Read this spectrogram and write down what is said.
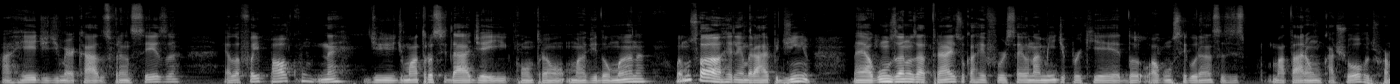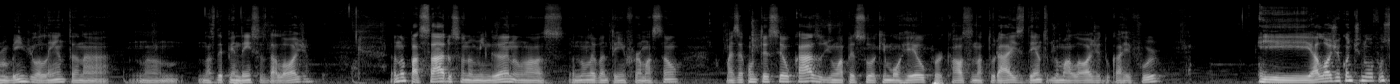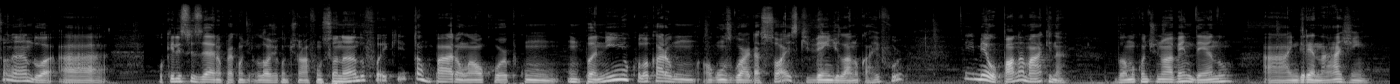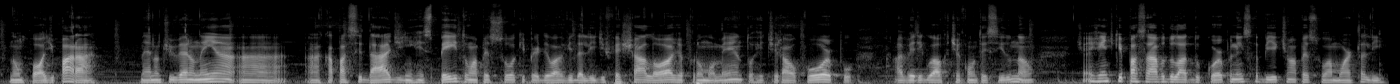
a rede de mercados francesa, ela foi palco, né, de, de uma atrocidade aí contra uma vida humana. Vamos só relembrar rapidinho. Né, alguns anos atrás o Carrefour saiu na mídia porque do, alguns seguranças mataram um cachorro de forma bem violenta na, na, nas dependências da loja. Ano passado, se eu não me engano, nós, eu não levantei informação, mas aconteceu o caso de uma pessoa que morreu por causas naturais dentro de uma loja do Carrefour. E a loja continuou funcionando. A, a, o que eles fizeram para a loja continuar funcionando foi que tamparam lá o corpo com um paninho, colocaram um, alguns guarda-sóis que vende lá no Carrefour. E, meu, pau na máquina. Vamos continuar vendendo. A engrenagem não pode parar né, não tiveram nem a, a, a, capacidade em respeito a uma pessoa que perdeu a vida ali de fechar a loja por um momento, retirar o corpo, averiguar o que tinha acontecido, não. Tinha gente que passava do lado do corpo e nem sabia que tinha uma pessoa morta ali.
